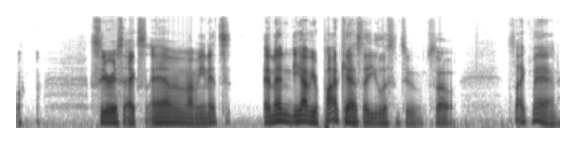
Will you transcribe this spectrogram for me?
Sirius XM. I mean, it's and then you have your podcast that you listen to. So it's like, man,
